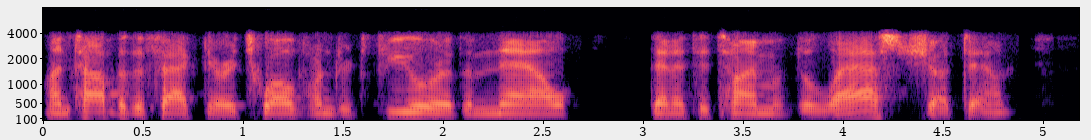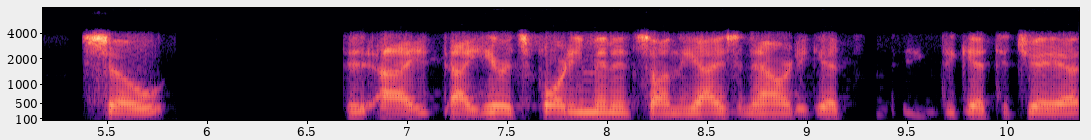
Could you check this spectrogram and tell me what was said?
On top of the fact there are 1,200 fewer of them now than at the time of the last shutdown. So I, I hear it's 40 minutes on the Eisenhower to get to get to J,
